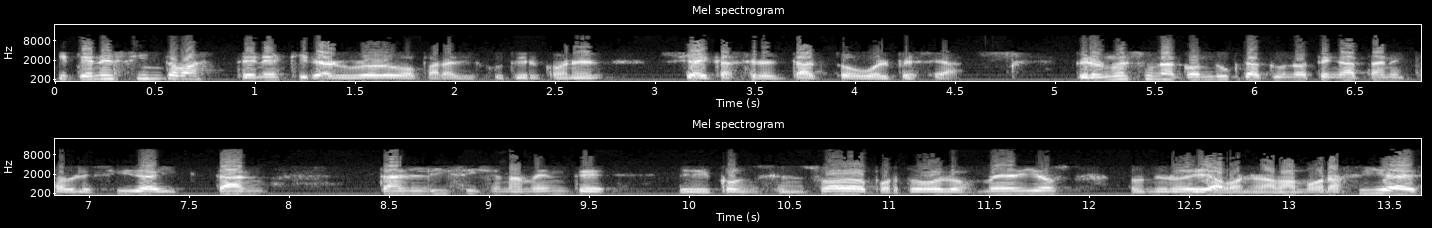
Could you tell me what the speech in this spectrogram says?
y tenés síntomas, tenés que ir al urólogo para discutir con él si hay que hacer el tacto o el PCA. Pero no es una conducta que uno tenga tan establecida y tan, tan lisa y llanamente eh, consensuada por todos los medios, donde uno diga, bueno, la mamografía es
